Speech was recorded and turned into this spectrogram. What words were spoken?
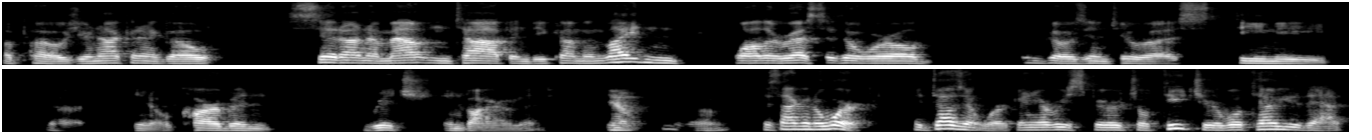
opposed. You're not going to go sit on a mountaintop and become enlightened while the rest of the world goes into a steamy, uh, you know, carbon rich environment. Yep. You know, it's not going to work. It doesn't work. And every spiritual teacher will tell you that.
